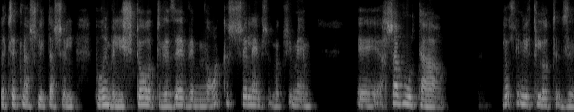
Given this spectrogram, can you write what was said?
לצאת מהשליטה של פורים ולשתות וזה, ונורא קשה להם שמבקשים מהם, אה, עכשיו מותר. לא יכולים לקלוט את זה.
